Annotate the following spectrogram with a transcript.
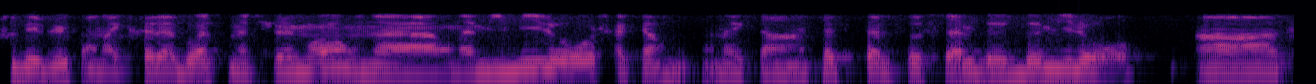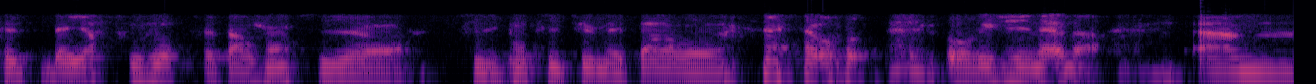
tout début, quand on a créé la boîte, Mathieu et moi, on a, on a mis 1000 euros chacun. On a un capital social de 2000 euros. c'est d'ailleurs toujours cet argent qui, qui constitue mes parts euh, originelles. Euh,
